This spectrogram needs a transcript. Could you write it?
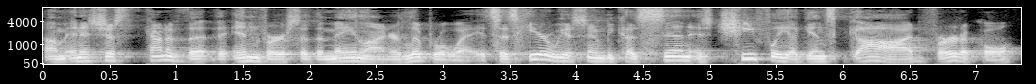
Um, and it's just kind of the, the inverse of the mainline or liberal way. It says here we assume because sin is chiefly against God, vertical,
